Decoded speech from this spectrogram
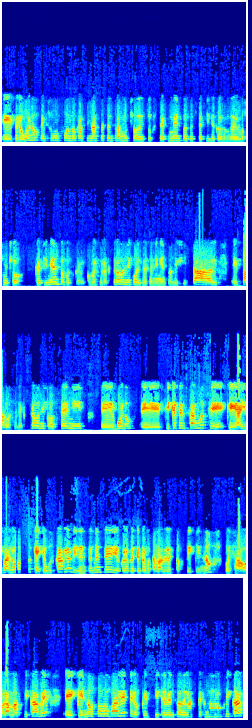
eh, pero bueno, es un fondo que al final se centra mucho en subsegmentos específicos donde vemos mucho crecimiento, pues comercio electrónico, entretenimiento digital, eh, pagos electrónicos, semis. Eh, bueno, sí que pensamos que, que hay valor, que hay que buscarlo, evidentemente. Yo creo que siempre hemos hablado del stock picking, ¿no? Pues ahora más si cabe, que no todo vale, pero que sí que dentro de las tecnológicas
